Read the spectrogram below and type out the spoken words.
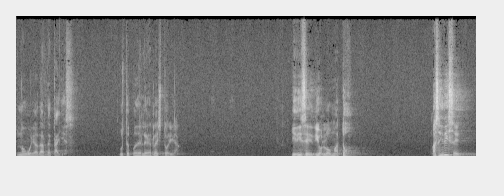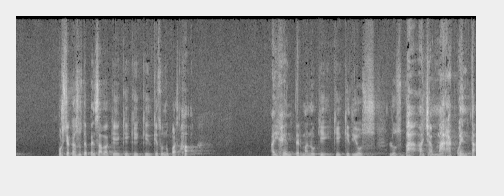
No voy a dar detalles. Usted puede leer la historia. Y dice, Dios lo mató. Así dice. Por si acaso usted pensaba que, que, eso no pasa. Hay gente, hermano, que Dios los va a llamar a cuenta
